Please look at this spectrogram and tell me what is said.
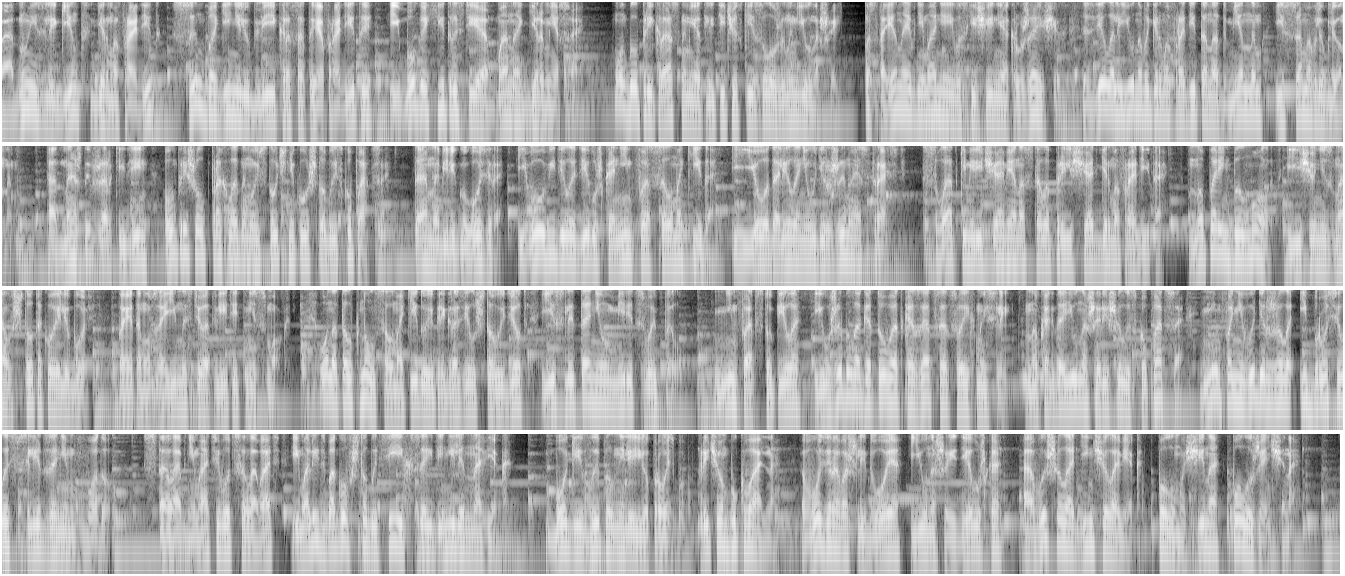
По одной из легенд, Гермафродит – сын богини любви и красоты Афродиты и бога хитрости и обмана Гермеса. Он был прекрасным и атлетически сложенным юношей – Постоянное внимание и восхищение окружающих сделали юного Гермафродита надменным и самовлюбленным. Однажды в жаркий день он пришел к прохладному источнику, чтобы искупаться. Там, на берегу озера, его увидела девушка-нимфа Салмакида, и ее одолела неудержимая страсть. Сладкими речами она стала прельщать Гермафродита – но парень был молод и еще не знал, что такое любовь, поэтому взаимностью ответить не смог. Он оттолкнул Салмакиду и пригрозил, что уйдет, если та не умерит свой пыл. Нимфа отступила и уже была готова отказаться от своих мыслей, но когда юноша решил искупаться, нимфа не выдержала и бросилась вслед за ним в воду. Стала обнимать его, целовать и молить богов, чтобы те их соединили навек. Боги выполнили ее просьбу, причем буквально – в озеро вошли двое, юноша и девушка, а вышел один человек – полумужчина, полуженщина.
